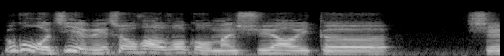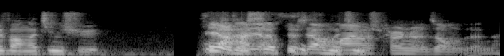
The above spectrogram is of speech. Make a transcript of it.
如果我记得没错的话，Vogel 蛮需要一个协防的禁区，或者是护框的禁区。Turner 这种人呢？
